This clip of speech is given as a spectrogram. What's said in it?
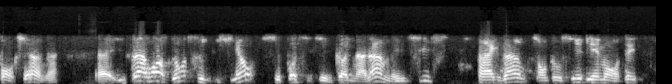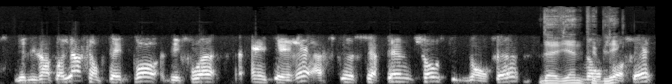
fonctionnent. Hein. Euh, il peut y avoir d'autres solutions. Je ne sais pas si c'est le cas de madame, mais si, par exemple, son dossier est bien monté, il y a des employeurs qui n'ont peut-être pas, des fois, intérêt à ce que certaines choses qu'ils ont fait deviennent publiques. fait,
